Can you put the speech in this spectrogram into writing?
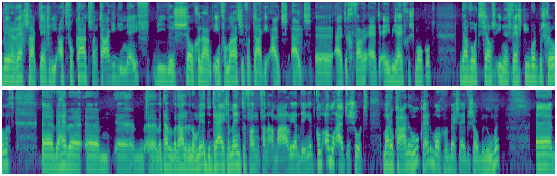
weer een rechtszaak tegen die advocaat van Taghi, die neef. Die dus zogenaamd informatie voor Taghi uit, uit, uit de gevangen, uit de EBI heeft gesmokkeld. Daar wordt zelfs Ines Wesky wordt beschuldigd. Eh, we hebben, ehm, ehm, eh, wat, hebben, wat hadden we nog meer? De dreigementen van, van Amalia en dingen. Het komt allemaal uit een soort Marokkanenhoek. Hè? Dat mogen we best even zo benoemen. Ehm,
